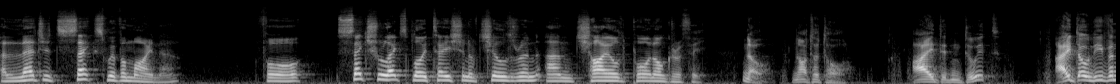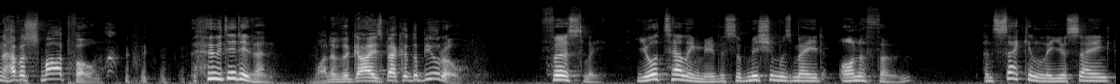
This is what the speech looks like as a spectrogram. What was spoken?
alleged sex with a minor for sexual exploitation of children and child pornography. No, not at all. I didn't do it. I don't even have a smartphone. Who did it then? One of the guys back at the bureau. Firstly, you're telling me the submission was made on a phone. And secondly, you're saying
